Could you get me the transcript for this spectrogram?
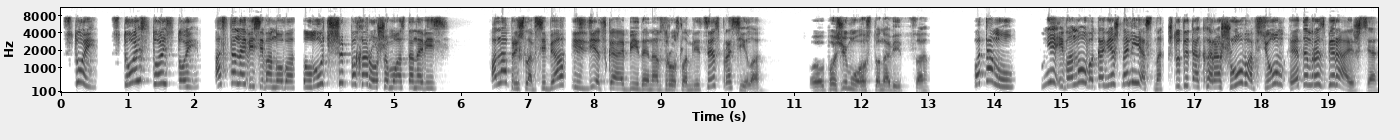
«Стой! Стой, стой, стой! Остановись, Иванова! Лучше по-хорошему остановись!» Она пришла в себя и с детской обидой на взрослом лице спросила. «Э, «Почему остановиться?» «Потому, мне, Иванова, конечно, лестно, что ты так хорошо во всем этом разбираешься.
